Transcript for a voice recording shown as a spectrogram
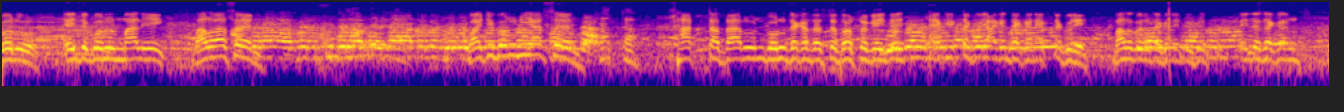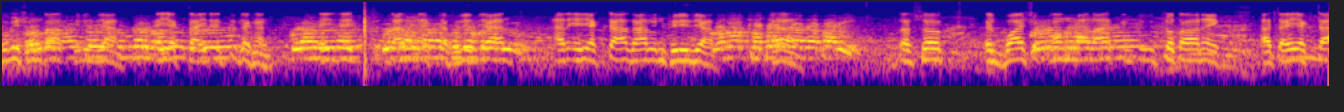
গরু। এই যে গরুর মালিক ভালো আছেন? কয়টি গরু নিয়ে আসছেন? সাতটা। দারুণ গরু দেখা যাচ্ছে। দর্শক এই যে এক একটা করে আগে দেখেন একটা করে। ভালো করে দেখেন এই যে দেখেন খুবই সুন্দর ফিরিজিয়ান এই একটা এটা একটু দেখেন। এই যে দারুণ একটা ফিরিজিয়ান আর এই একটা দারুণ ফিরিজিয়ান। হ্যাঁ। দর্শক এর বয়স কম মেলা কিন্তু উচ্চতা অনেক। আচ্ছা এই একটা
